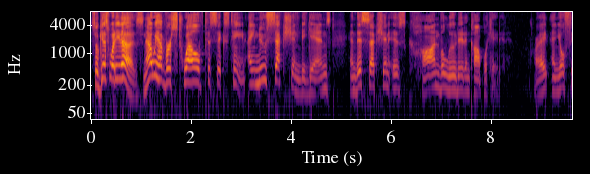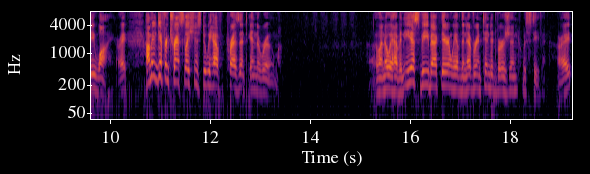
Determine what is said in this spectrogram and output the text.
So, guess what he does? Now we have verse 12 to 16. A new section begins, and this section is convoluted and complicated right? And you'll see why, right? How many different translations do we have present in the room? Oh, I know we have an ESV back there, and we have the never intended version with Stephen, all right?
